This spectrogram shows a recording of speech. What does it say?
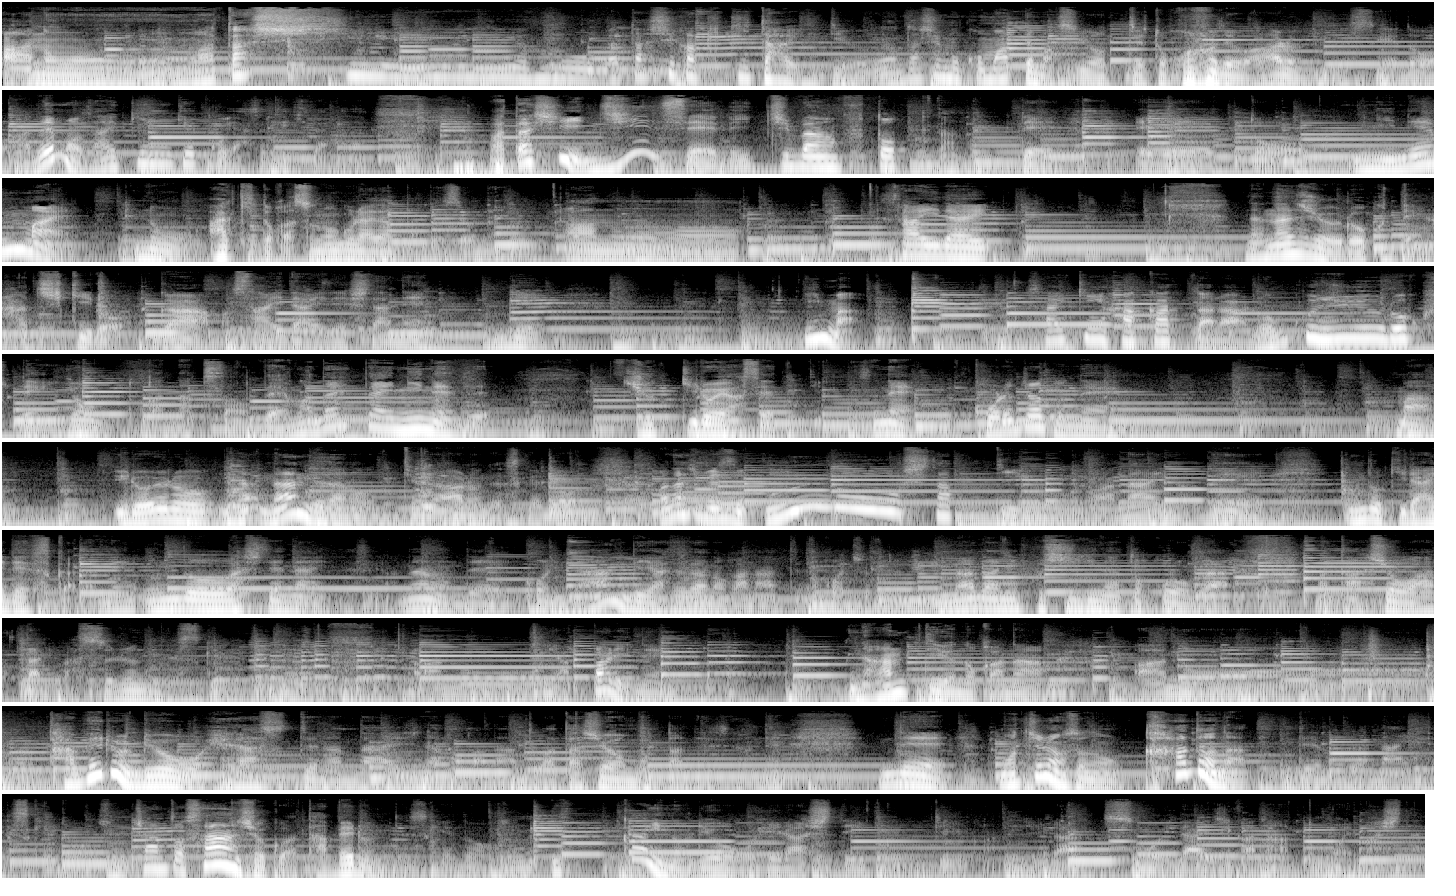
あのー、私もう私が聞きたいっていう私も困ってますよっていうところではあるんですけどでも最近結構痩せてきたから私人生で一番太ってたのってえっ、と2年前の秋とかそのぐらいだったんですよね。あのー、最大76.8キロが最大でしたね。で今最近測ったら66.4とかになってたので、まあ、大体2年で10キロ痩せっていうんですね。これちょっとね、まあ、いろいろなんでだろうっていうのはあるんですけど、私別に運動をしたっていうのはないので、運動嫌いですからね、運動はしてないんですよ。なので、これなんで痩せたのかなっていうのは、ちょっと未だに不思議なところが、まあ、多少あったりはするんですけれども、あの、やっぱりね、何て言うのかな、あのー、食べる量を減らすっていうのは大事なのかなと私は思ったんですよね。でもちろんその過度なっていうのではないんですけどちゃんと3食は食べるんですけどその1回の量を減らしていくっていう感じがすごい大事かなと思いました。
